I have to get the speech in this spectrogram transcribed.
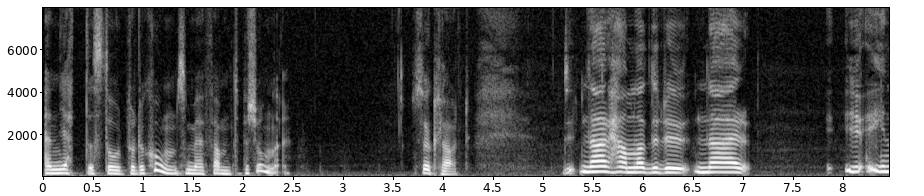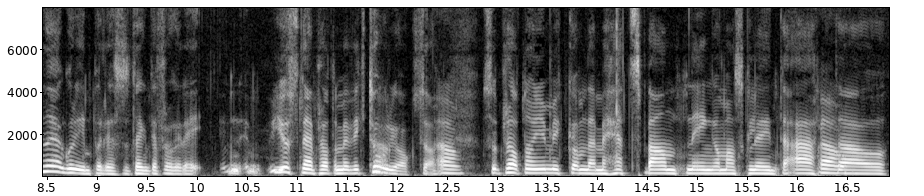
en jättestor produktion som är 50 personer. Såklart. Du, när hamnade du, när, innan jag går in på det så tänkte jag fråga dig, just när jag pratade med Victoria också, Ja. så pratade hon ju mycket om det här med hetsbantning och man skulle inte äta Ja. och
